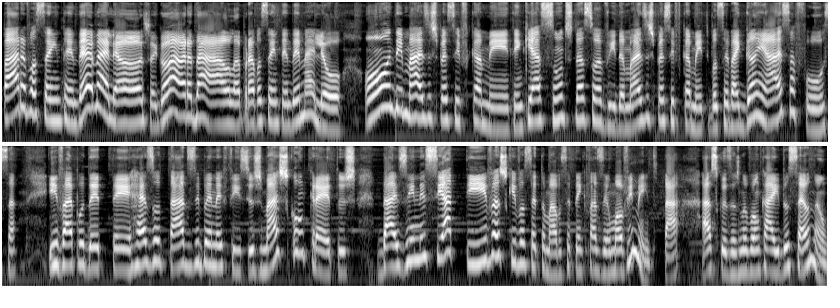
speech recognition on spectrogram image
para você entender melhor, chegou a hora da aula para você entender melhor onde mais especificamente, em que assuntos da sua vida mais especificamente você vai ganhar essa força e vai poder ter resultados e benefícios mais concretos das iniciativas que você tomar. Você tem que fazer um movimento, tá? As coisas não vão cair do céu, não.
